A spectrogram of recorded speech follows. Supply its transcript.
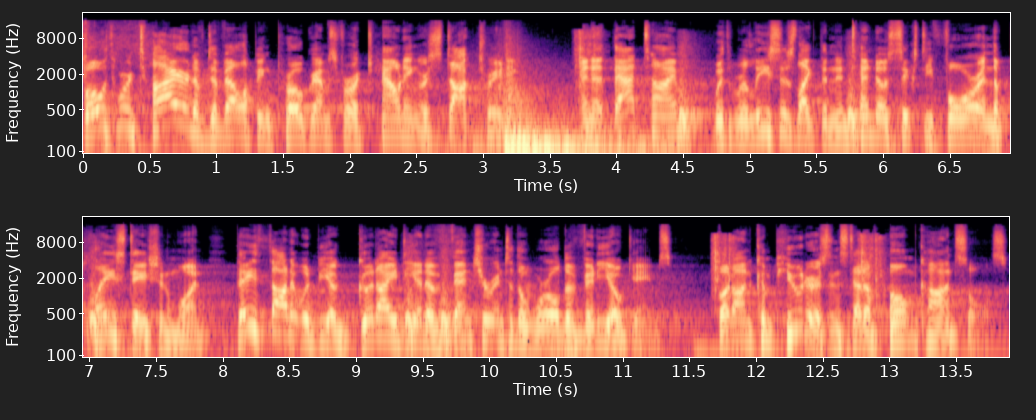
Both were tired of developing programs for accounting or stock trading. And at that time, with releases like the Nintendo 64 and the PlayStation 1, they thought it would be a good idea to venture into the world of video games, but on computers instead of home consoles.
